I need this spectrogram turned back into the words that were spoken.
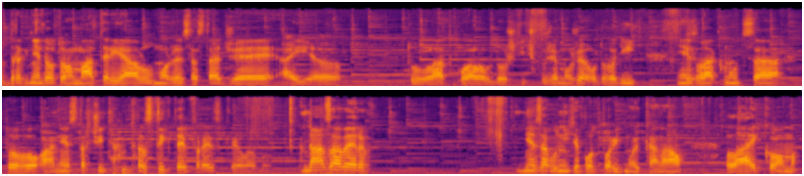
drgne do toho materiálu, môže sa stať, že aj e, tú látku alebo doštičku, že môže odhodiť, nezlaknúť sa toho a nestrčiť tam prsty k tej freske. Lebo... Na záver, nezabudnite podporiť môj kanál lajkom,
